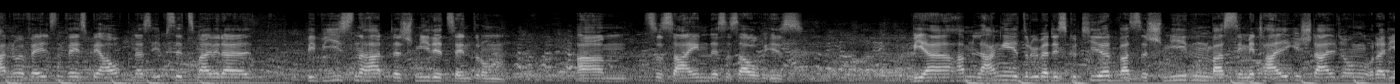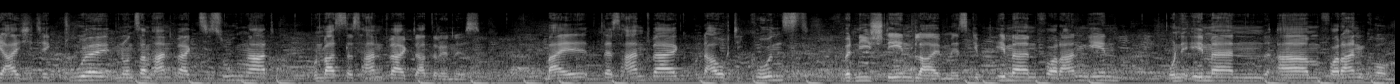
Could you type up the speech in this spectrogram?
Kann nur felsenfest behaupten, dass Ipsitz mal wieder bewiesen hat, das Schmiedezentrum ähm, zu sein, das es auch ist. Wir haben lange darüber diskutiert, was das Schmieden, was die Metallgestaltung oder die Architektur in unserem Handwerk zu suchen hat und was das Handwerk da drin ist. Weil das Handwerk und auch die Kunst wird nie stehen bleiben. Es gibt immer ein Vorangehen und immer ein ähm, Vorankommen.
